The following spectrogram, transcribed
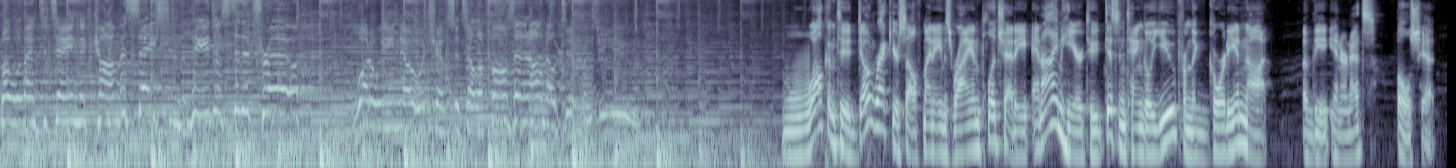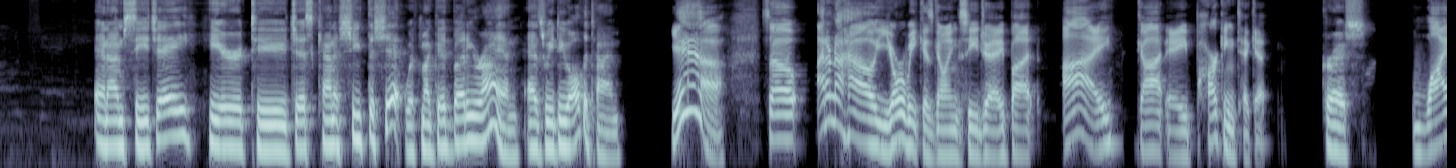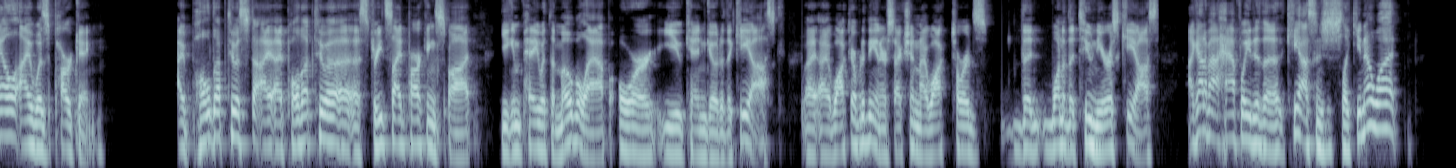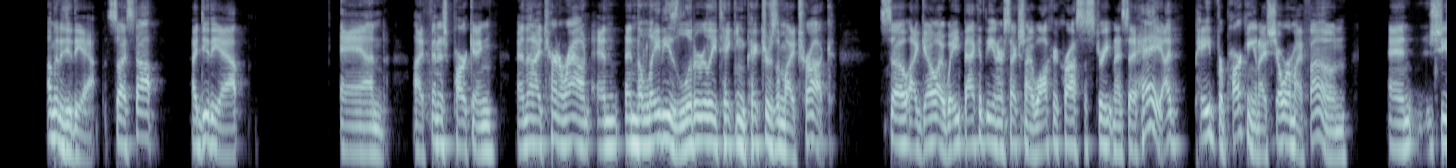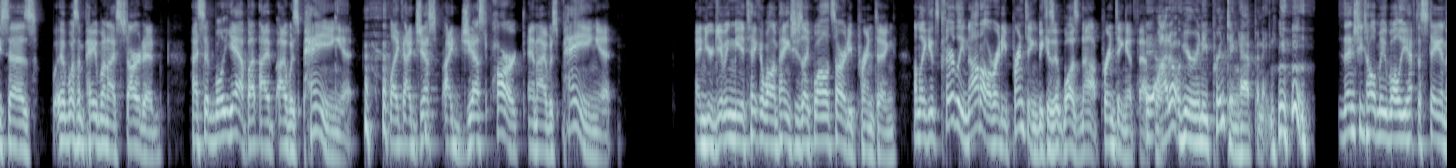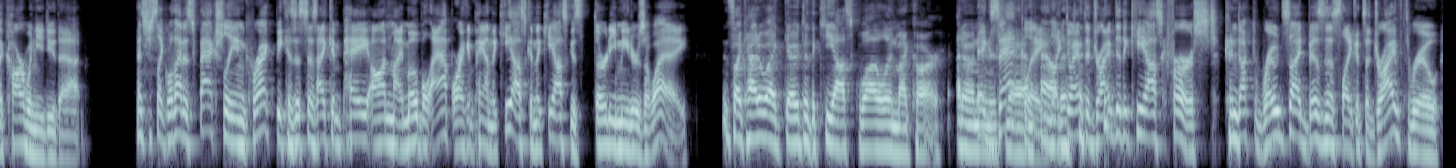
But we'll entertain the conversation that leads us to the truth. What do we know? We're trips to telephones that are no different to you. Welcome to Don't Wreck Yourself. My name is Ryan Placetti, and I'm here to disentangle you from the Gordian knot of the internet's bullshit. And I'm CJ, here to just kind of shoot the shit with my good buddy Ryan, as we do all the time. Yeah. So I don't know how your week is going, CJ, but I got a parking ticket. Gross. While I was parking, I pulled up to a st- I pulled up to a, a street side parking spot. You can pay with the mobile app, or you can go to the kiosk. I, I walked over to the intersection. and I walked towards the one of the two nearest kiosks. I got about halfway to the kiosk and just like, you know what? I'm going to do the app. So I stop. I do the app and I finish parking and then I turn around and and the lady's literally taking pictures of my truck. So I go, I wait back at the intersection, I walk across the street and I say, "Hey, I paid for parking." And I show her my phone and she says, "It wasn't paid when I started." I said, "Well, yeah, but I I was paying it. like I just I just parked and I was paying it." And you're giving me a ticket while I'm paying. She's like, "Well, it's already printing." I'm like, "It's clearly not already printing because it was not printing at that Yeah, point." I don't hear any printing happening. then she told me, well, you have to stay in the car when you do that. And it's just like, well, that is factually incorrect because it says I can pay on my mobile app or I can pay on the kiosk, and the kiosk is 30 meters away. It's like, how do I go to the kiosk while in my car? I don't know. Exactly. Like, to- do I have to drive to the kiosk first, conduct roadside business like it's a drive through,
